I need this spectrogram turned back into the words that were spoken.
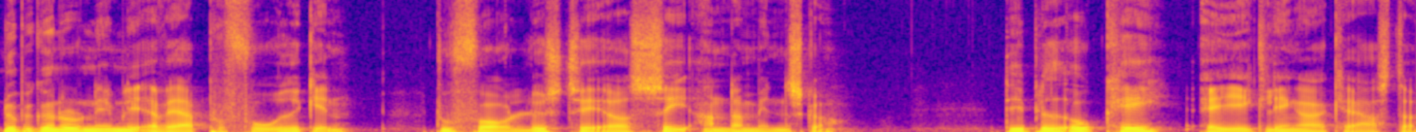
Nu begynder du nemlig at være på fod igen. Du får lyst til at se andre mennesker. Det er blevet okay, at I ikke længere er kærester.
